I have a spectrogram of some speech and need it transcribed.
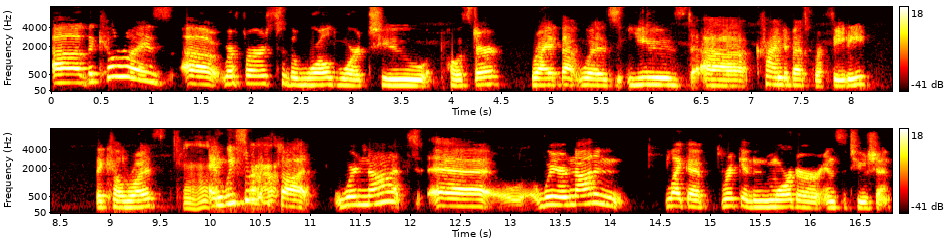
Uh, the Kilroys uh, refers to the World War II poster, right? That was used uh, kind of as graffiti. The Kilroys, mm-hmm. and we sort of thought we're not uh, we're not in like a brick and mortar institution,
